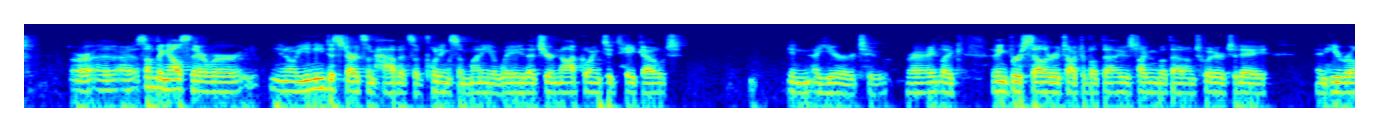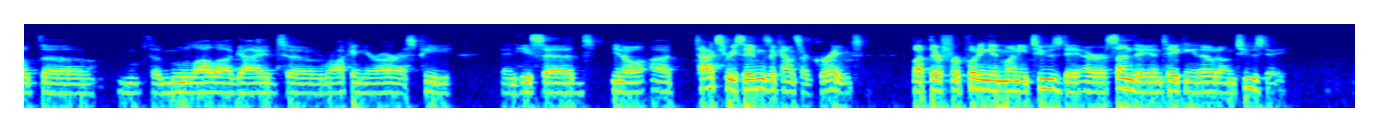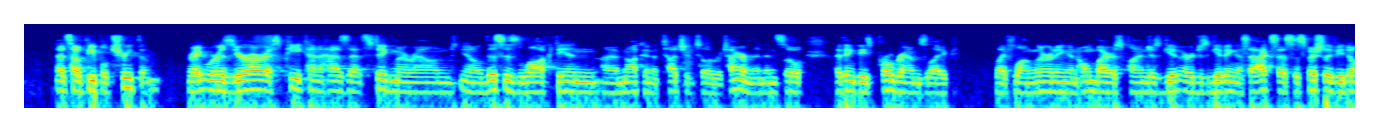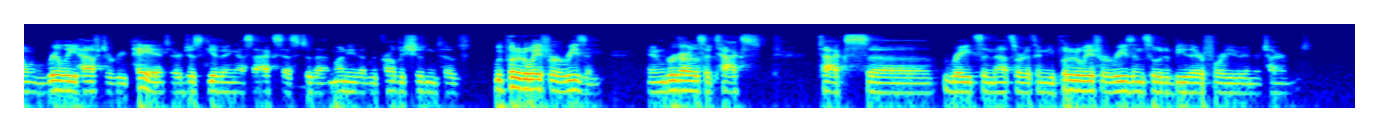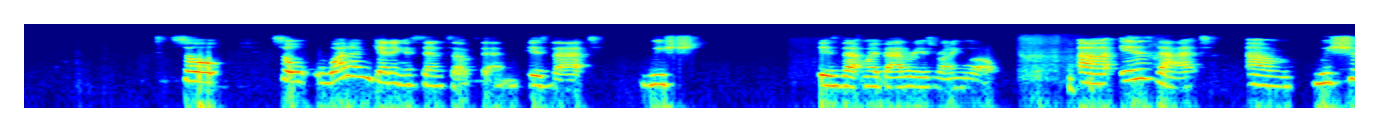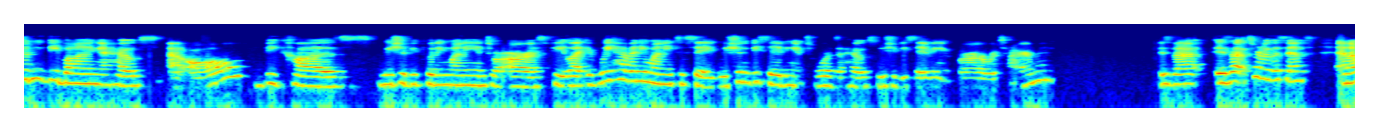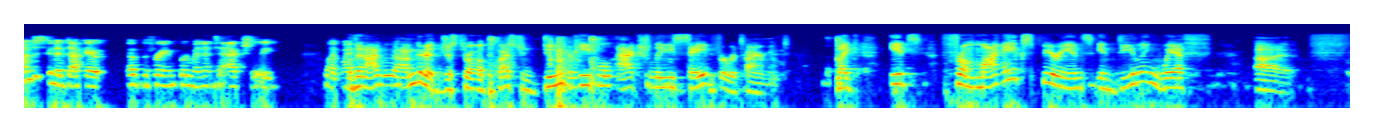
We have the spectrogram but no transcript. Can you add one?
or uh, uh, something else there where you know you need to start some habits of putting some money away that you're not going to take out in a year or two, right? Like I think Bruce Sellery talked about that. He was talking about that on Twitter today, and he wrote the the Moolala Guide to Rocking Your RSP, and he said, you know, uh, tax-free savings accounts are great, but they're for putting in money Tuesday or Sunday and taking it out on Tuesday. That's how people treat them right? Whereas your RSP kind of has that stigma around, you know, this is locked in. I'm not going to touch it till retirement. And so I think these programs like lifelong learning and homebuyers plan just give are just giving us access, especially if you don't really have to repay it, or just giving us access to that money that we probably shouldn't have. We put it away for a reason, and regardless of tax tax uh, rates and that sort of thing, you put it away for a reason, so it'd be there for you in retirement. So so what I'm getting a sense of then is that we sh- is that my battery is running low. Uh, is that um, we shouldn't be buying a house at all because we should be putting money into our RSP. Like if we have any money to save, we shouldn't be saving it towards a house. We should be saving it for our retirement. Is that is that sort of the sense? And I'm just going to duck out of the frame for a minute to actually like well, then I'm, I'm going to just throw out the question do people actually save for retirement? Like, it's from my experience in dealing with. Uh,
